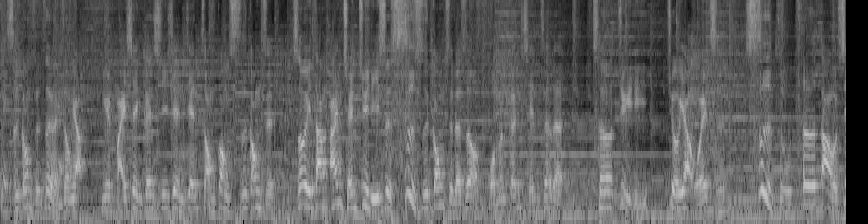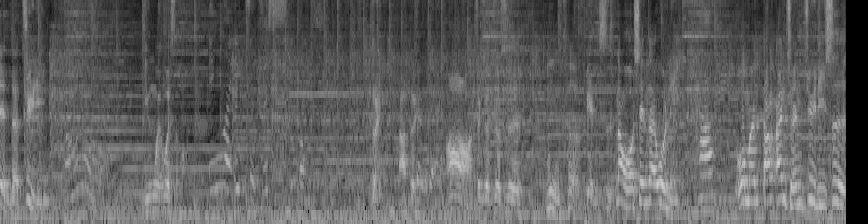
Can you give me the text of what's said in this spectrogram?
尺，十公尺这个很重要，因为白线跟虚线间总共十公尺，所以当安全距离是四十公尺的时候，我们跟前车的车距离就要维持四组车道线的距离。哦，因为为什么？因为一组是。对，答对，对不对？哦，这个就是目测辨识。那我现在问你，好，我们当安全距离是。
